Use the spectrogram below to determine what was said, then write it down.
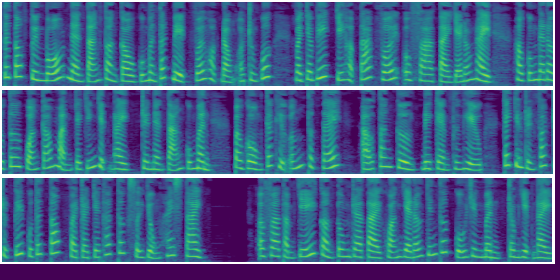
TikTok tuyên bố nền tảng toàn cầu của mình tách biệt với hoạt động ở Trung Quốc và cho biết chỉ hợp tác với UEFA tại giải đấu này. Họ cũng đã đầu tư quảng cáo mạnh cho chiến dịch này trên nền tảng của mình, bao gồm các hiệu ứng thực tế, ảo tăng cường đi kèm thương hiệu, các chương trình phát trực tiếp của TikTok và trò chơi thách thức sử dụng hashtag. Alpha thậm chí còn tung ra tài khoản giải đấu chính thức của riêng mình trong dịp này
